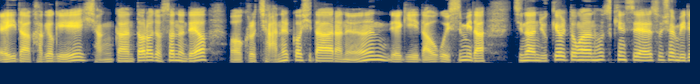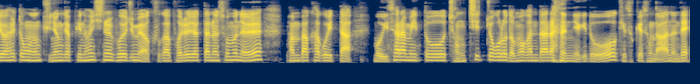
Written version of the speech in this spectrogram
에이다 가격이 잠깐 떨어졌었는데요. 어, 그렇지 않을 것이다라는 얘기 나오고 있습니다. 지난 6개월 동안 호스킨스의 소셜 미디어 활동은 균형 잡힌 헌신을 보여주며 그가 버려졌다는 소문을 반박하고 있다. 뭐 이 사람이 또 정치 쪽으로 넘어간다라는 얘기도 계속 계속 나왔는데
